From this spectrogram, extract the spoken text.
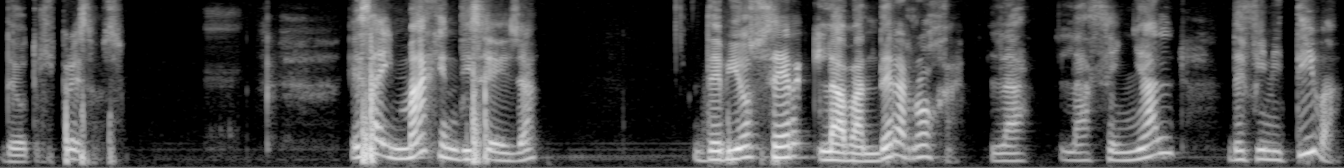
de otros presos. Esa imagen, dice ella, debió ser la bandera roja, la, la señal definitiva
